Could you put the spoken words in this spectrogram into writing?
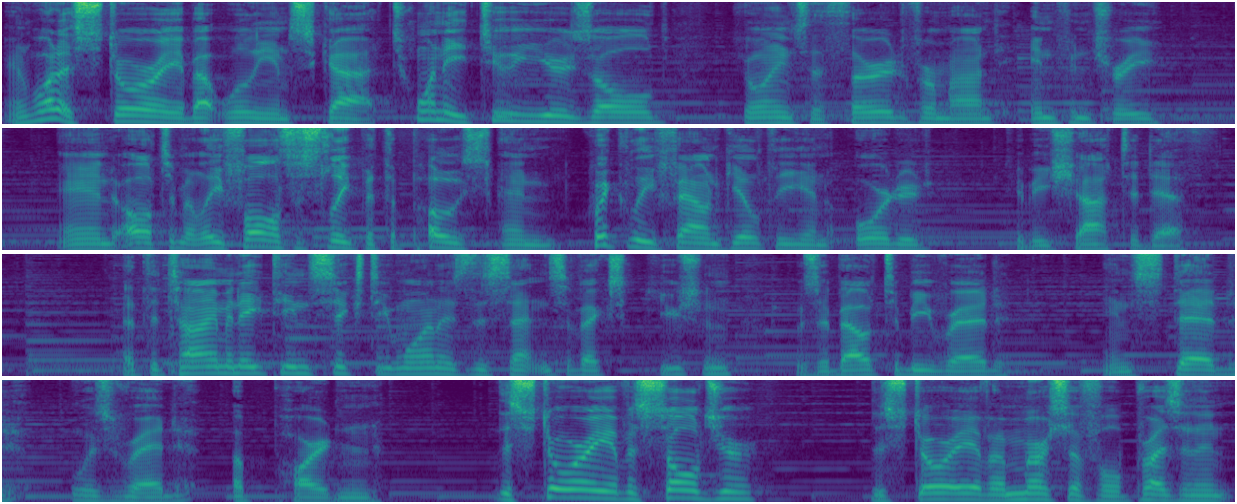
And what a story about William Scott, 22 years old, joins the 3rd Vermont Infantry, and ultimately falls asleep at the post and quickly found guilty and ordered to be shot to death. At the time in 1861, as the sentence of execution was about to be read, instead was read a pardon. The story of a soldier, the story of a merciful president,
